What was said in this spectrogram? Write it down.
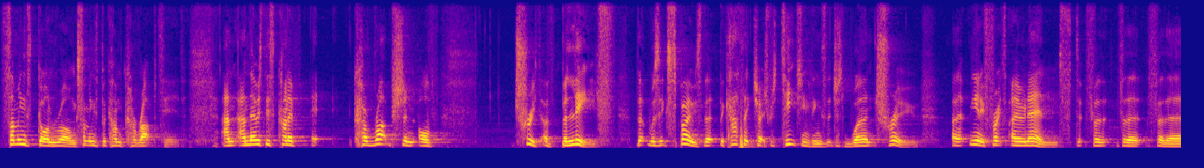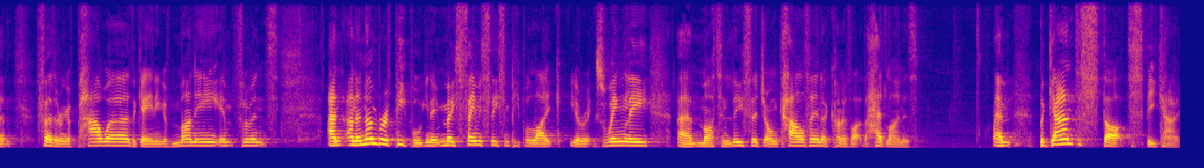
Something's gone wrong, something's become corrupted. And, and there was this kind of eh, corruption of truth, of belief, that was exposed that the Catholic Church was teaching things that just weren't true. Uh, you know, for its own end, for, for, the, for the furthering of power, the gaining of money, influence. And, and a number of people, you know, most famously some people like Ulrich Zwingli, um, Martin Luther, John Calvin are kind of like the headliners, um, began to start to speak out.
